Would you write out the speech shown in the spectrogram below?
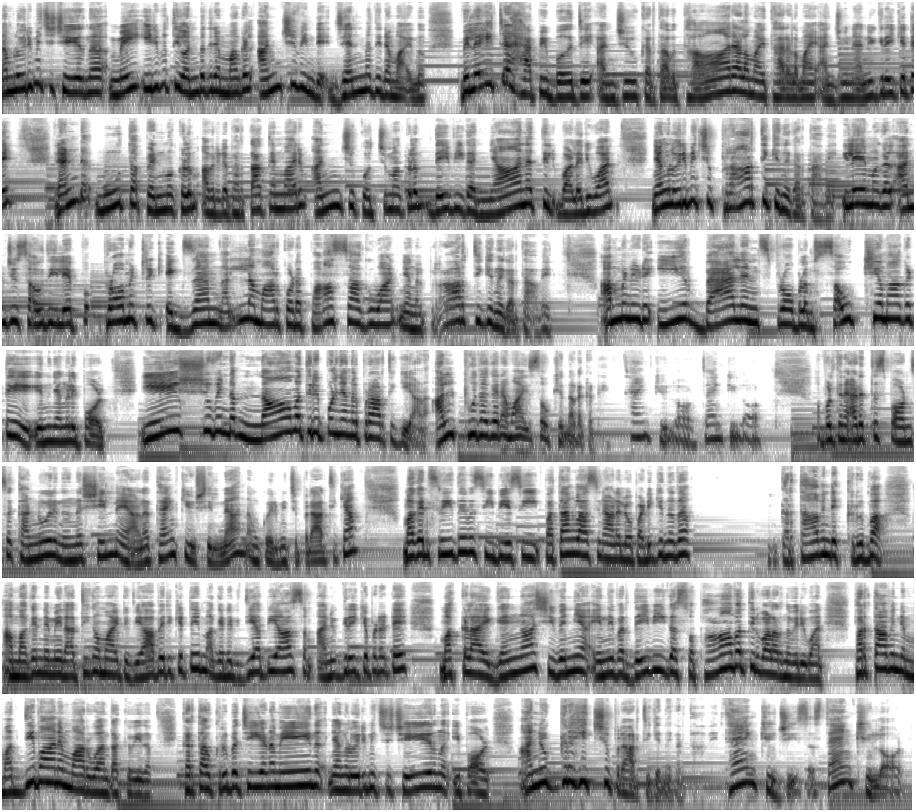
നമ്മൾ ഒരുമിച്ച് ചേർന്ന് മെയ് ഇരുപത്തി ഒൻപതിന് മകൾ അഞ്ജുവിന്റെ ജന്മദിനമായിരുന്നു. Belated happy birthday Anju. കർത്താവ് ധാരാളമായി ധാരാളമായി അഞ്ജുവിനെ അനുഗ്രഹിക്കട്ടെ. രണ്ട് മൂത്ത പെൺമക്കളും അവരുടെ ഭർത്താക്കന്മാരും അഞ്ച് കൊച്ചുമക്കളും ദൈവിക ജ്ഞാനത്തിൽ വളരുവാൻ ഞങ്ങൾ ഒരുമിച്ച് പ്രാർത്ഥിക്കുന്നു കർത്താവെ. ഇളയ മകൾ അഞ്ചു സൗദിയിലെ പ്രോമെട്രിക് എക്സാം നല്ല മാർക്കോടെ പാസ്സാകുവാൻ ഞങ്ങൾ പ്രാർത്ഥിക്കുന്നു കർത്താവെ. അമ്മണിയുടെ ഇയർ ബാലൻസ് പ്രോബ്ലം സൗഖ്യമാകട്ടെ എന്ന് ഞങ്ങളിപ്പോൾ യേശുവിന്റെ നാമത്തിൽ ഇപ്പോൾ ഞങ്ങൾ പ്രാർത്ഥിക്കുകയാണ്. അത്ഭുതകരമായി സൗഖ്യം നടക്കട്ടെ. Thank you Lord thank you Lord അപ്പോൾ തന്നെ അടുത്ത സ്പോൺസർ കണ്ണൂരിൽ നിന്ന് ഷിൽനയാണ്. Thank you Shilna. നമുക്ക് ഒരുമിച്ച് പ്രാർത്ഥിക്കാം. മകൻ Sreedev C B S E പത്താം ക്ലാസ്സിനാണല്ലോ പഠിക്കുന്നത്. കർത്താവിന്റെ കൃപ ആ മകന്റെ മേൽ അധികമായിട്ട് വ്യാപരിക്കട്ടെ മകന്റെ വിദ്യാഭ്യാസം അനുഗ്രഹിക്കപ്പെടട്ടെ. മക്കളായ ഗംഗ ശിവന്യ എന്നിവർ ദൈവിക സ്വഭാവത്തിൽ വളർന്നു വരുവാൻ ഭർത്താവിന്റെ മദ്യപാനം മാറുവാൻ തക്കവിധം. കർത്താവ് കൃപ ചെയ്യണമേന്ന് ഞങ്ങൾ ഒരുമിച്ച് ചേർന്ന് ഇപ്പോൾ അനുഗ്രഹിച്ചു പ്രാർത്ഥിക്കുന്നു കർത്താവ്. Thank you Jesus thank you Lord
